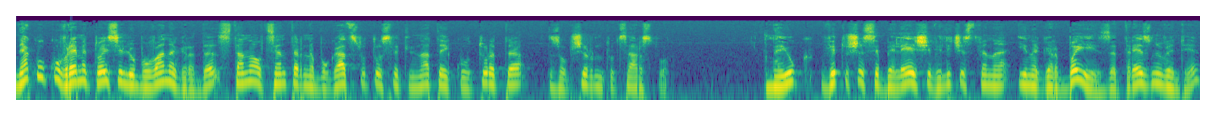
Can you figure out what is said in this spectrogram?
Няколко време той се любова на града, станал център на богатството, светлината и културата за обширното царство. На юг Витоша се белееше величествена и на гърба й за трезновете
